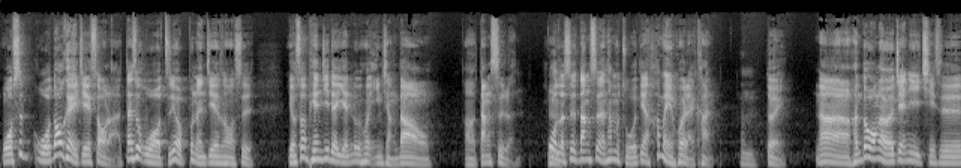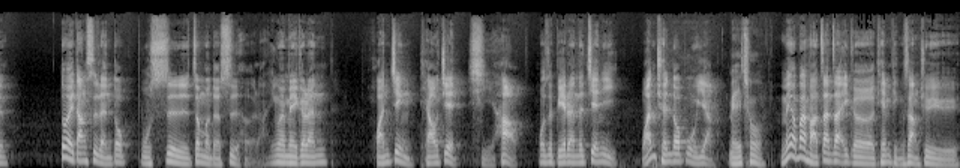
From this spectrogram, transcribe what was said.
我是我都可以接受啦。但是我只有不能接受的是，有时候偏激的言论会影响到呃当事人，或者是当事人他们组的店，他们也会来看。嗯，对。那很多网友的建议其实对当事人都不是这么的适合啦，因为每个人。环境条件、喜好，或是别人的建议，完全都不一样。没错，没有办法站在一个天平上去，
